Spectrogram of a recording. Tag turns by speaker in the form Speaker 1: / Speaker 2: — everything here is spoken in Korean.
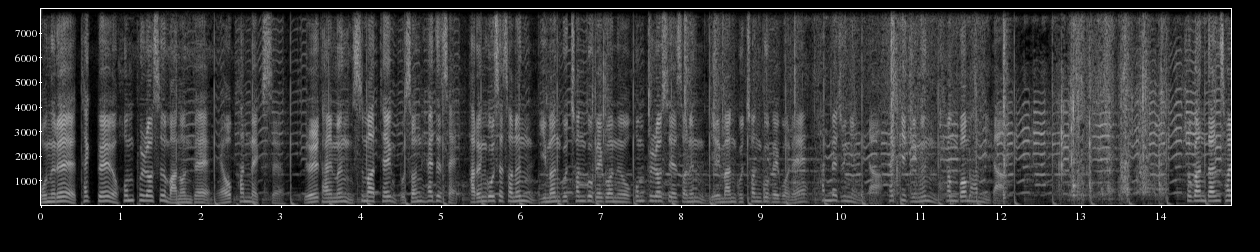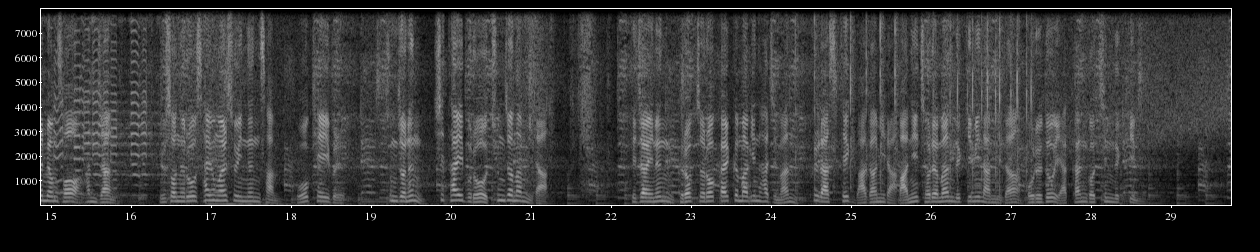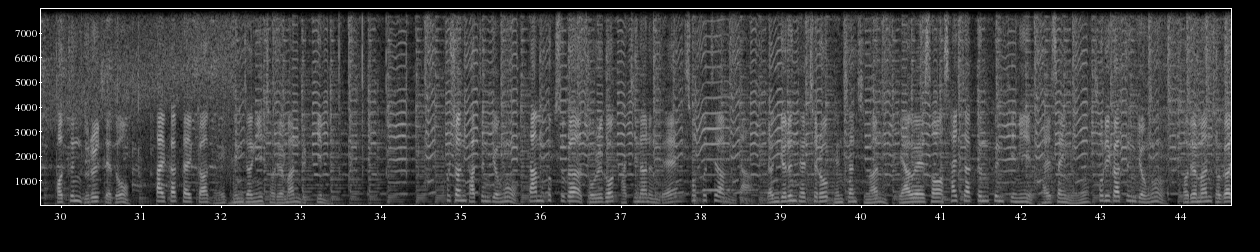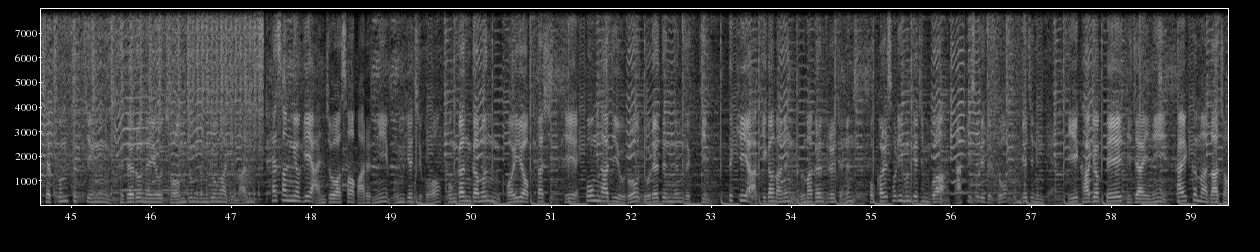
Speaker 1: 오늘의 택배 홈플러스 만원대 에어팟 맥스를 닮은 스마텍 무선 헤드셋 다른 곳에서는 29,900원 홈플러스에서는 19,900원에 판매 중입니다. 패키징은 평범합니다. 초간단 설명서 한 장, 유선으로 사용할 수 있는 3, 5 케이블, 충전은 C타입으로 충전합니다. 디자인은 그럭저럭 깔끔하긴 하지만 플라스틱 마감이라 많이 저렴한 느낌이 납니다. 보르도 약간 거친 느낌. 버튼 누를 때도 딸깍딸깍 네, 굉장히 저렴한 느낌. 쿠션 같은 경우 땀 흡수가 좋을 것 같진 않은데 소프트합니다. 연결은 대체로 괜찮지만 야외에서 살짝끔 끊김이 발생 후 소리 같은 경우 저렴한 저가 제품 특징은 그대로네요 점둥둥둥하지만 해상력이 안 좋아서 발음이 뭉개지고 공간감은 거의 없다시피 뽕 라디오로 노래 듣는 느낌 특히 악기가 많은 음악을 들을 때는 보컬 소리 뭉개짐과 악기 소리들도 뭉개지는 게 이 가격대의 디자인이 깔끔하다 정도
